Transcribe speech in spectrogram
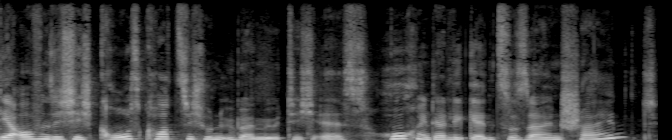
der offensichtlich großkotzig und übermütig ist, hochintelligent zu sein scheint.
